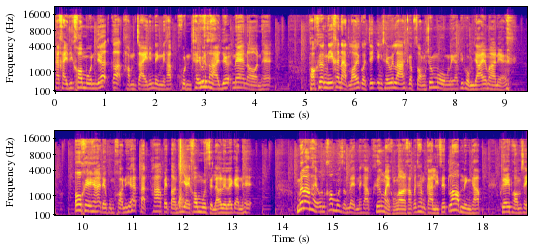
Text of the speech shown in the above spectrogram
ถ้าใครที่ข้อมูลเยอะก็ทำใจนิดนึงนะครับ คุณใช้เวลาเยอะแน่นอนฮะ เพราะเครื่องนี้ขนาดร้อยกว่าจิกยังใช้เวลาเกือบ2ชั่วโมงเลยครับที่ผมย้ายมาเนี่ย โอเคฮะเดี๋ยวผมขออนุญาตตัดภาพไปตอนที่ย้ายข้อมูลเสร็จแล้วเลยแล้วกันฮะเมื่อเราถ่ายโอนข้อมูลสำเร็จนะครับเครื่องใหม่ของเราครับก็จะทำการรีเซ็ตรอบหนึ่งครับเพื่อให้พร้อมใช้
